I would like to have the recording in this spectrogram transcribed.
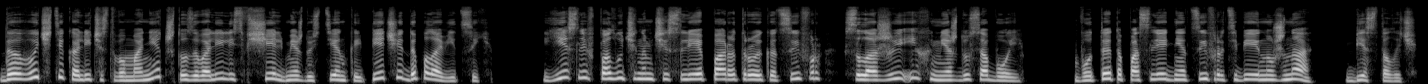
да вычти количество монет, что завалились в щель между стенкой печи да половицей. Если в полученном числе пара-тройка цифр, сложи их между собой. Вот эта последняя цифра тебе и нужна, бестолочь.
